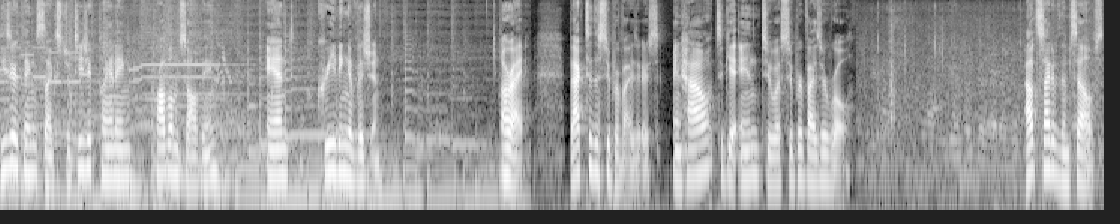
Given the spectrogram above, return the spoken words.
These are things like strategic planning, problem solving, and creating a vision. All right, back to the supervisors and how to get into a supervisor role. Outside of themselves,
